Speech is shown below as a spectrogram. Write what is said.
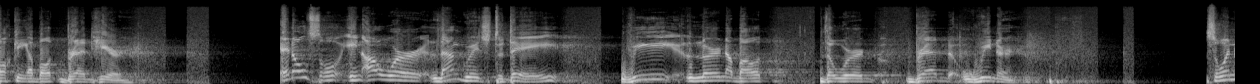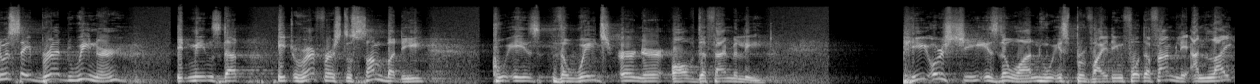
talking about bread here. And also, in our language today, we learn about the word breadwinner. So when we say breadwinner, it means that it refers to somebody who is the wage earner of the family he or she is the one who is providing for the family. Unlike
